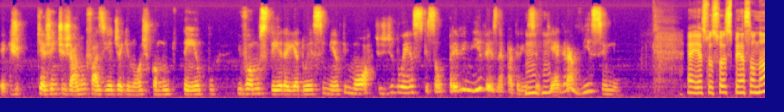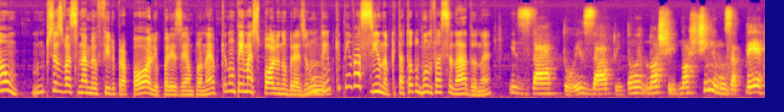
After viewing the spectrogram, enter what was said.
é, que a gente já não fazia diagnóstico há muito tempo, e vamos ter aí adoecimento e mortes de doenças que são preveníveis, né, Patrícia? Uhum. O que é gravíssimo. É, e as pessoas pensam, não, não preciso vacinar meu filho para polio, por exemplo, né? Porque não tem mais polio no Brasil. Não tem porque tem vacina, porque está todo mundo vacinado, né? Exato, exato. Então, nós, nós tínhamos até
